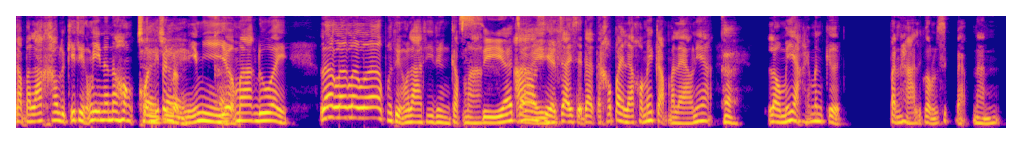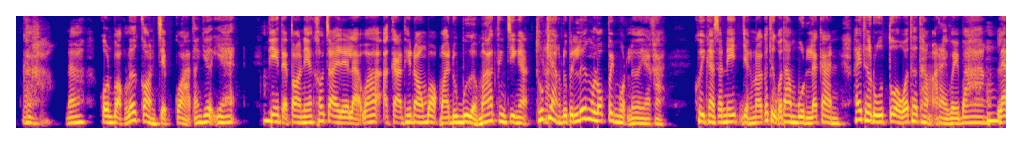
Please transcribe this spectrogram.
กลับมารักเขาหรือคิดถึงมีนะน้องใช่คนที่เป็นใช่แบบนี้มีค่ะเยอะมากด้วยเลิกเลิกเลิกเลิกพอถึงเวลาทีหนึ่งกลับมาเสียใจอ้าวเสียใจเสียดายแต่เขาไปแล้วเขาไม่กลับมาแล้วเนี่ยค่ะ เราไม่อยากให้มันเกิดปัญหาหรือความรู้สึกแบบนั้นนะคะนะคนบอกเลิกก่อนเจ็บกว่าตั้งเยอะแยะอืม เพียงแต่ตอนนี้เข้าใจเลยแหละว่าอาการที่น้องบอกมาดูเบื่อมากจริงๆอะทุกอย่างดูเป็นเรื่องลบไปหมดเลยอะค่ะ คุยกันสักนิดอย่างน้อยก็ถือว่าทำบุญแล้วกัน ให้เธอรู้ตัวว่าเธอทำอะไรไว้บ้างอืมและ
